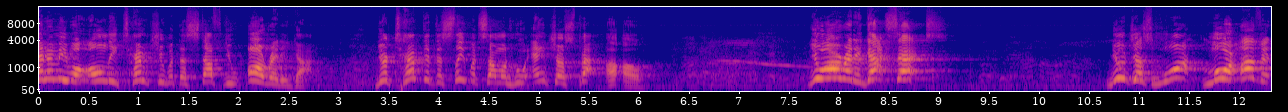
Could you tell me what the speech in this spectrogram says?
enemy will only tempt you with the stuff you already got. You're tempted to sleep with someone who ain't your spouse. Uh oh. You already got sex. You just want more of it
